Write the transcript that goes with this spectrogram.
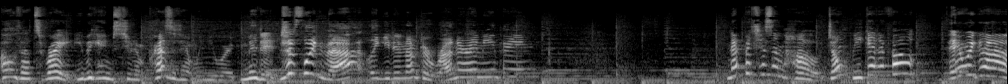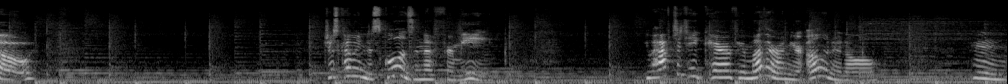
Oh, that's right. You became student president when you were admitted. Just like that? Like you didn't have to run or anything? Nepotism ho. Don't we get a vote? There we go. Just coming to school is enough for me. You have to take care of your mother on your own and all. Hmm,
